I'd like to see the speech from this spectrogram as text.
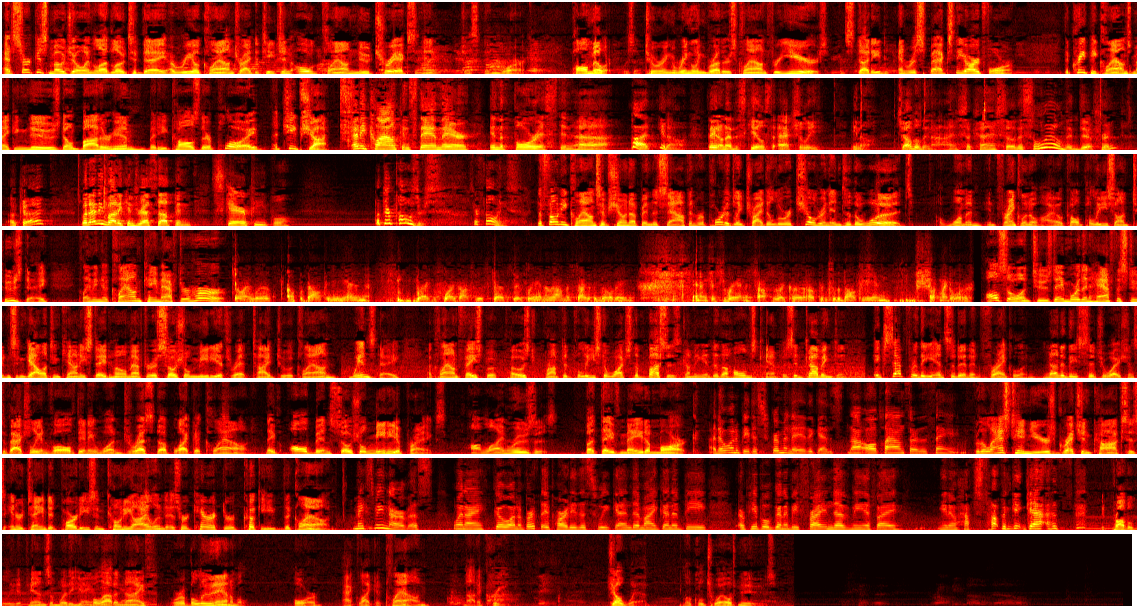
At Circus Mojo in Ludlow today, a real clown tried to teach an old clown new tricks, and it just didn't work. Paul Miller was a touring Ringling Brothers clown for years, and studied and respects the art form. The creepy clowns making news don't bother him, but he calls their ploy a cheap shot. Any clown can stand there in the forest and, uh, but, you know, they don't have the skills to actually, you know, juggle the knives, okay? So this is a little bit different, okay? But anybody can dress up and scare people. But they're posers. They're phonies. The phony clowns have shown up in the South and reportedly tried to lure children into the woods. A woman in Franklin, Ohio called police on Tuesday claiming a clown came after her. So I live up a balcony, and right before I got to the steps, it ran around the side of the building, and I just ran as fast as I could up into the balcony and shut my door. Also on Tuesday, more than half the students in Gallatin County stayed home after a social media threat tied to a clown. Wednesday, a clown Facebook post prompted police to watch the buses coming into the Holmes campus in Covington. Except for the incident in Franklin, none of these situations have actually involved anyone dressed up like a clown. They've all been social media pranks, online ruses. But they've made a mark. I don't want to be discriminated against. Not all clowns are the same. For the last 10 years, Gretchen Cox has entertained at parties in Coney Island as her character, Cookie the Clown. Makes me nervous when I go on a birthday party this weekend. Am I going to be, are people going to be frightened of me if I you know, have to stop and get gas. It probably depends on whether you pull out a knife or a balloon animal, or act like a clown, not a creep. Joe Webb, Local 12 News.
